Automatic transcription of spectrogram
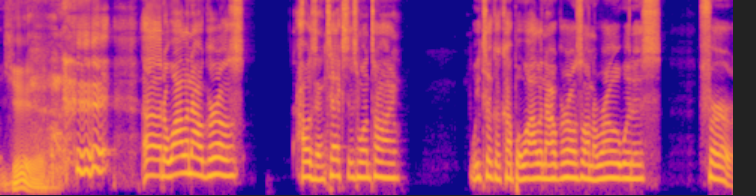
Yeah. Uh, the Wild and Out Girls. I was in Texas one time. We took a couple Wild and Out Girls on the road with us for.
